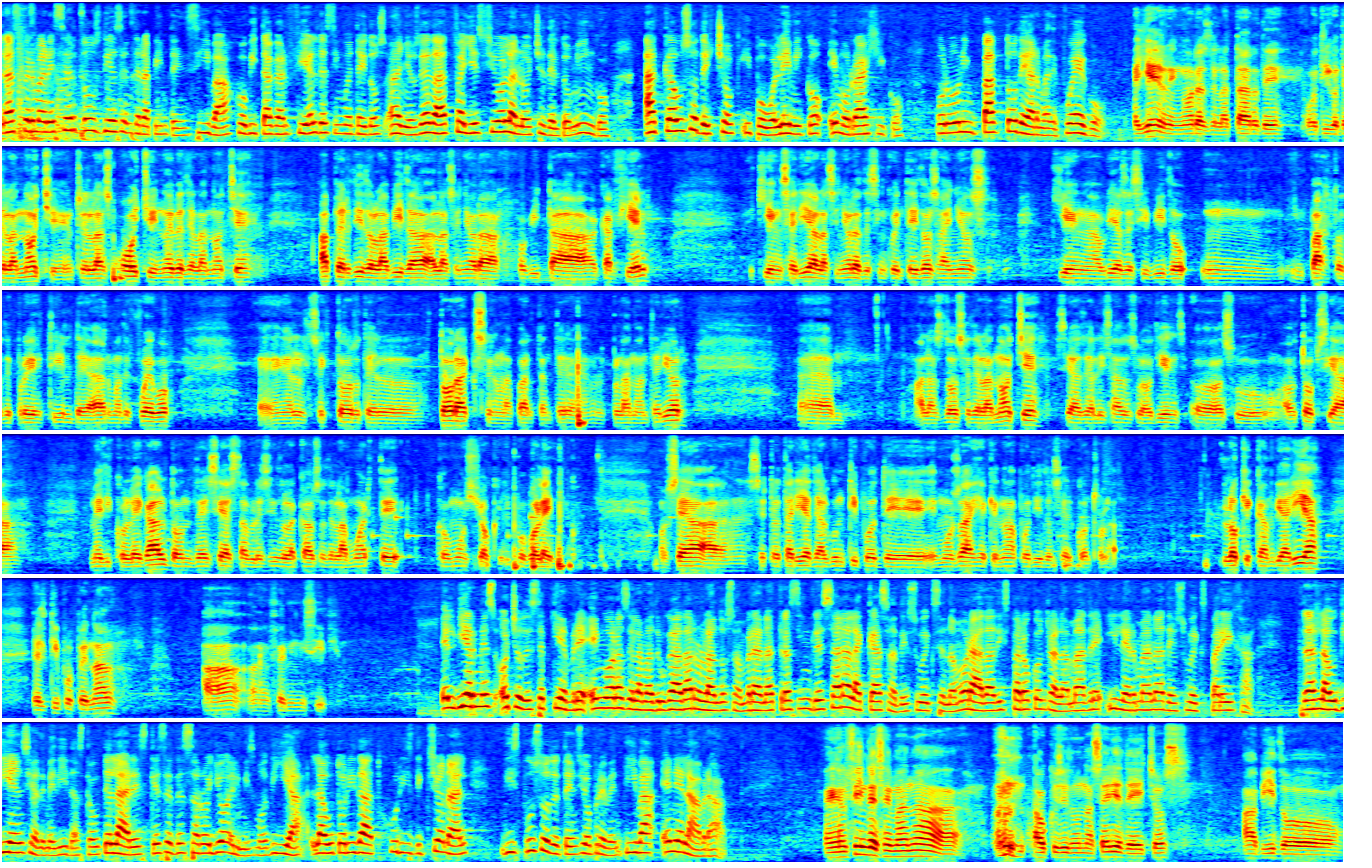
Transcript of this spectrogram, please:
Tras permanecer dos días en terapia intensiva, Jovita Garfiel, de 52 años de edad, falleció la noche del domingo a causa de shock hipovolémico hemorrágico por un impacto de arma de fuego. Ayer en horas de la tarde, o digo de la noche, entre las 8 y 9 de la noche, ha perdido la vida a la señora Jovita Garfiel, quien sería la señora de 52 años, quien habría recibido un impacto de proyectil de arma de fuego en el sector del tórax, en la parte anterior, en el plano anterior. Eh, a las 12 de la noche se ha realizado su, audiencia, su autopsia médico-legal donde se ha establecido la causa de la muerte como shock hipovolémico. O sea, se trataría de algún tipo de hemorragia que no ha podido ser controlada. Lo que cambiaría el tipo penal a feminicidio. El viernes 8 de septiembre, en horas de la madrugada, Rolando Zambrana, tras ingresar a la casa de su ex enamorada, disparó contra la madre y la hermana de su expareja. Tras la audiencia de medidas cautelares que se desarrolló el mismo día, la autoridad jurisdiccional dispuso detención preventiva en el Abra. En el fin de semana ha ocurrido una serie de hechos, ha habido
